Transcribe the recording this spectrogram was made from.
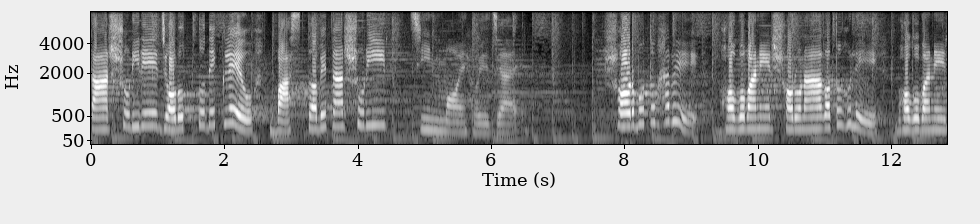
তার শরীরে জড়ত্ব দেখলেও বাস্তবে তার শরীর চিন্ময় হয়ে যায়। সর্বতভাবে ভগবানের শরণাগত হলে ভগবানের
